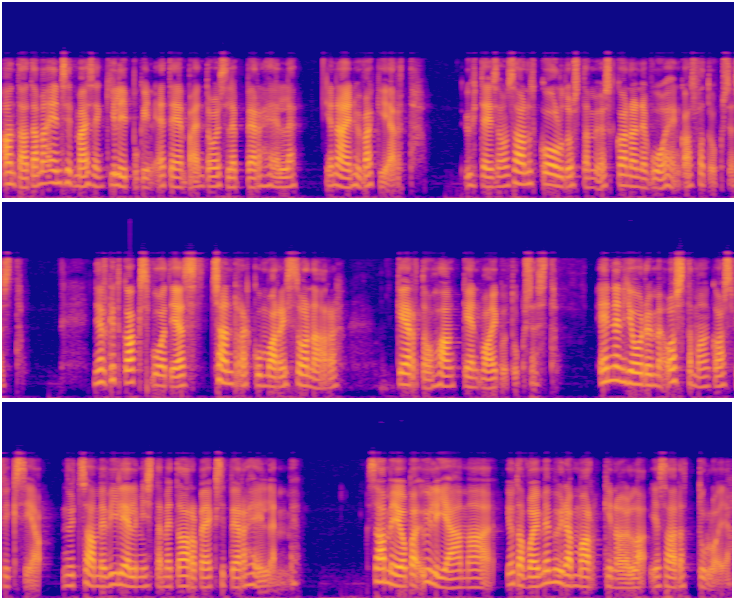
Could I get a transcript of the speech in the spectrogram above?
antaa tämä ensimmäisen kilipukin eteenpäin toiselle perheelle ja näin hyvä kiertää. Yhteisö on saanut koulutusta myös kanan ja vuohen kasvatuksesta. 42-vuotias Chandra Kumari Sonar kertoo hankkeen vaikutuksesta. Ennen jouduimme ostamaan kasviksia, nyt saamme viljelmistämme tarpeeksi perheillemme. Saamme jopa ylijäämää, jota voimme myydä markkinoilla ja saada tuloja.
